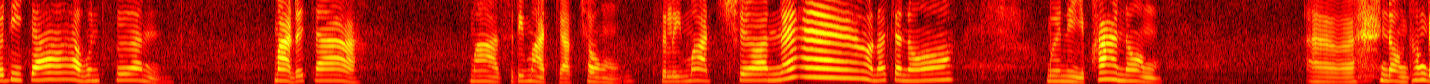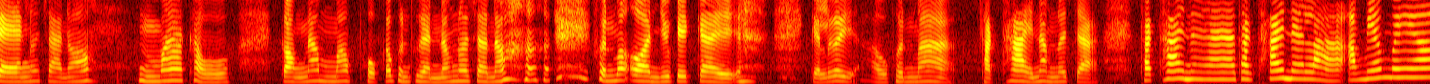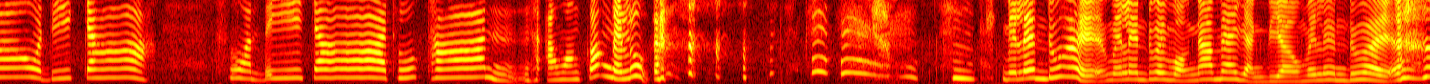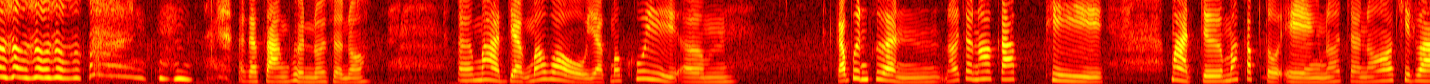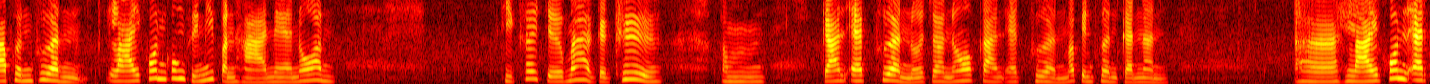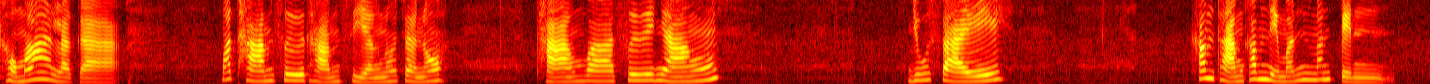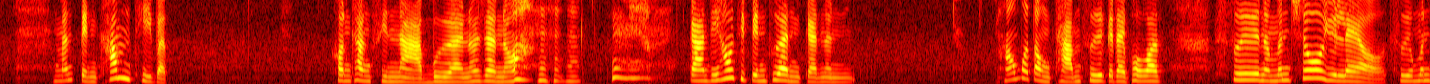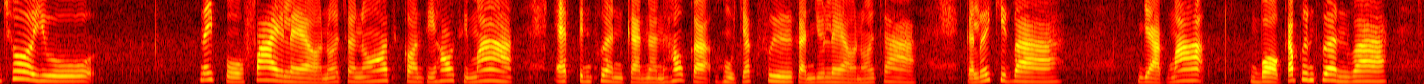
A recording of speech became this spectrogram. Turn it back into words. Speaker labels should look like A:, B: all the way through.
A: วัสดีจ้าเพื่อนเพื่อนมาด้อจ้า มาสริมาดจากช่องสริมาดชาแนลนะจ้ะเนาะมือหนีผ้าน้องเอ่อน้องท้องแดงเนาะจ้าเนาะมาเขากองน้ำมาพบกับเพื่อนๆน้ำเนาะจ้าเนาะเพิ่อนมาอ่อนอยู่ไกลๆก็เลยเอาเพิ่อนมา ทักทายน้ำเนาะจ้าทักทายแน่ทักทายแน่ล่ะอะเมียวเมียวสวัสดีจ้า สวัสดีจ้า ทุกท่านเอาวางกล้องหน่อยลูกไม่เล่นด้วย ไม่เล่นด้วยมองหน้าแม่อย่างเดียวไม่เล่นด้วยอากาสร้างเพิ่นเนาะจ้ะเนาะเออมาดอยากมาเว้าอยากมาคุยเอ่มกับเพื่อนๆเนาะจ้ะเนาะกับ ที่มาเจอมากับตัวเองเนาะจ้ะเนาะคิดว่าเพื่อนๆหลายคนคงสิมีปัญหาแน่นอน ที่เคยเจอมากก็คืออการแอดเพื่อนเนาะจ้ะเนาะการแอดเพื่อนมาเป็นเพื่อนกันนั่นหลายคนแอดเข้ามาล้วก็มาถามซื้อถามเสียงเนาะจ้ะเนาะถามว่าซื้อหยังอยู่ใส คำถามคำนี้มันมันเป็นมันเป็นคำที่แบบค่อนข้างสินาเบื่อเนาะจ้ะเนาะการที่เฮาสิเป็นเพื่อนกันนั้นเฮาบ่ต้องถามซื้อก็ได้ เพราะว่าซื้อน่ะมันโชว์อยู่แล้ว ซื้อมันโชว์อยู่ในโปรไฟล์แล้วเนาะจ้ะเนาะก่อนที่เฮาสิมาแอดเป็นเพื่อนกันนั้นเฮาก็หูจักซื้อกันอยู่แล้วเนาะจ้าก็เลยคิดว่าอยากมา บอกกับเพื่อนๆว่า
